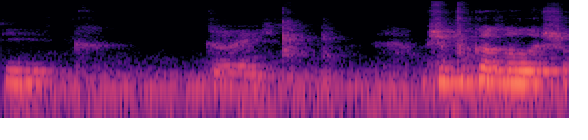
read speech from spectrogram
Тік. Грей. Мені показали, що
